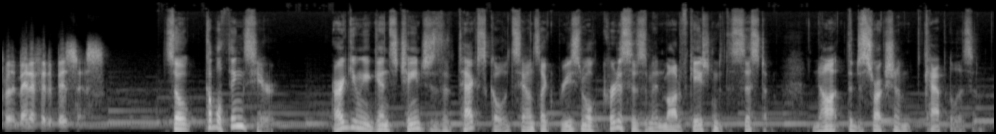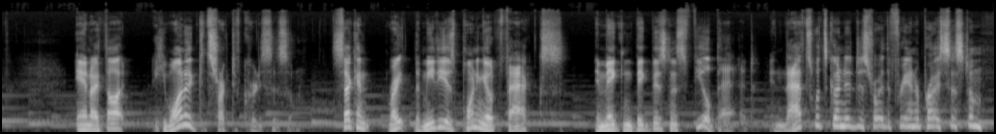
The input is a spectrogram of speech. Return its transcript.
for the benefit of business. So, a couple things here. Arguing against changes to the tax code sounds like reasonable criticism and modification to the system, not the destruction of capitalism. And I thought he wanted constructive criticism. Second, right, the media is pointing out facts and making big business feel bad. And that's what's going to destroy the free enterprise system?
